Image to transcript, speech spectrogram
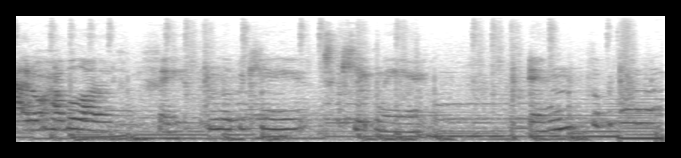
I don't have a lot of faith in the bikini to keep me in the bikini.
